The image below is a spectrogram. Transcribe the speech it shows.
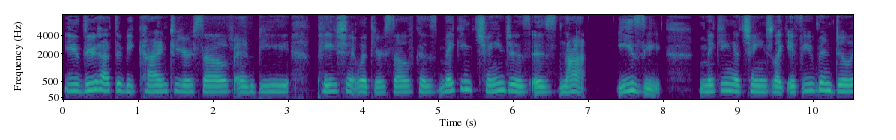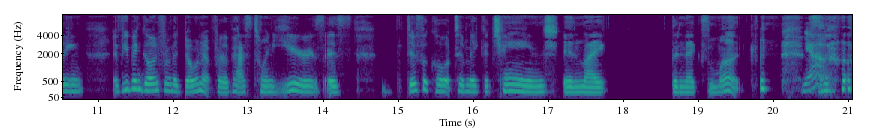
you do have to be kind to yourself and be patient with yourself cuz making changes is not easy. Making a change like if you've been doing if you've been going from the donut for the past 20 years it's difficult to make a change in like the next month. yeah So,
